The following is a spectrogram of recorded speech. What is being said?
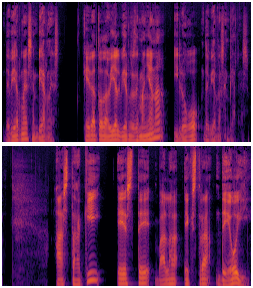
de viernes en viernes. Queda todavía el viernes de mañana y luego de viernes en viernes. Hasta aquí este bala extra de hoy,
